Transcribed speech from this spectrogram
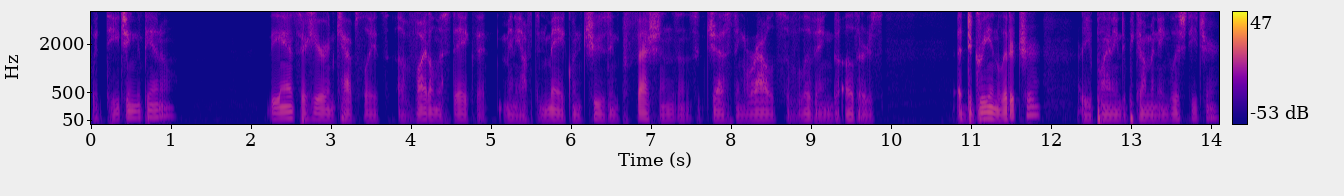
with teaching the piano? The answer here encapsulates a vital mistake that many often make when choosing professions and suggesting routes of living to others. A degree in literature? Are you planning to become an English teacher?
